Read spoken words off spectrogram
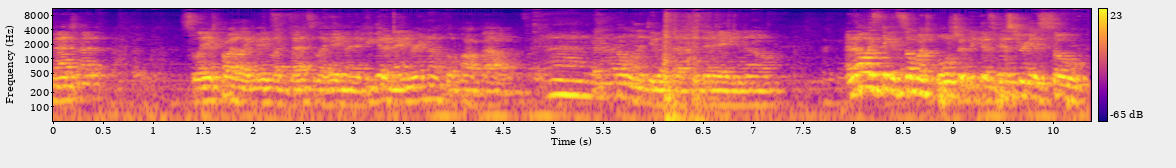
Imagine that? Slaves probably like made like bets like, hey man, if you get angry enough, they'll pop out. It's like, ah, I don't want to deal with that today, you know. And I always think it's so much bullshit because history is so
